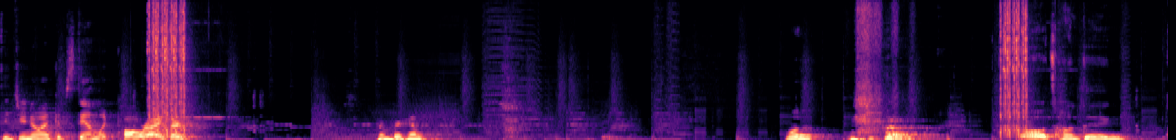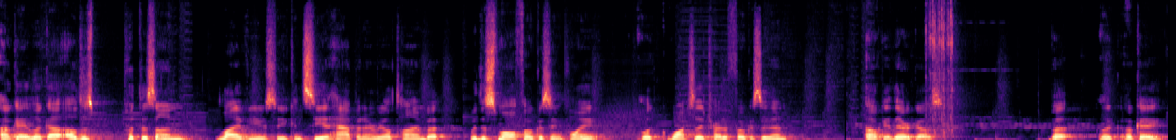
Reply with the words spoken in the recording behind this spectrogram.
Did you know I could stand like Paul Reiser? Remember him? What? oh, it's hunting. Okay, look, I'll just put this on live view so you can see it happen in real time, but with the small focusing point, look, watch as I try to focus it in. Okay, there it goes. But look, okay,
